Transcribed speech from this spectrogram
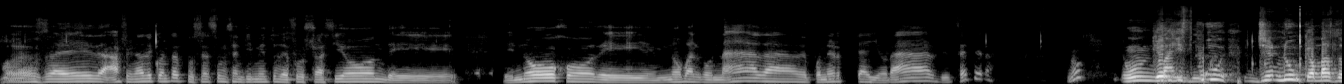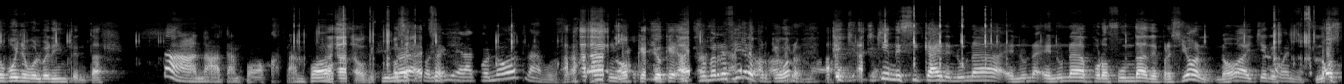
Pues eh, a final de cuentas, pues es un sentimiento de frustración, de enojo, de no valgo nada, de ponerte a llorar, etcétera. ¿No? Un ¿Qué mal dijiste? día. "Uh, yo nunca más lo voy a volver a intentar. No, no, tampoco, tampoco. Ah. Si O no sea, era con ella, era con otra. Pues. Ah, ok, ok, a eso me refiero, porque bueno, hay, hay quienes sí caen en una, en una, en una profunda depresión, ¿no? Hay quienes, Ah, bueno, sí. los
